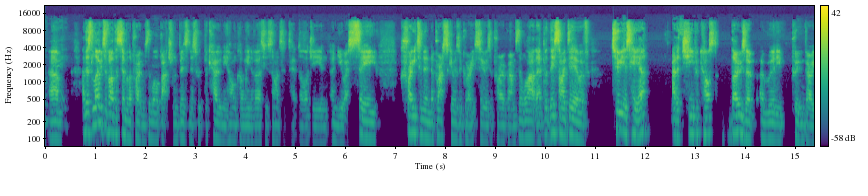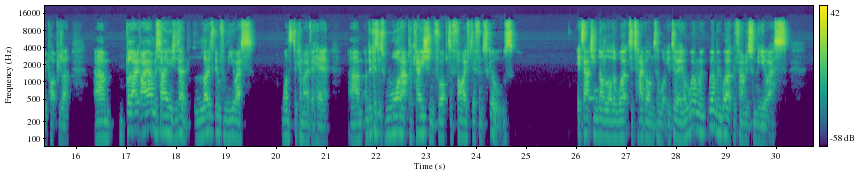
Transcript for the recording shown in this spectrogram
Okay. Um, and there's loads of other similar programs, the World Bachelor in Business with Bocconi, Hong Kong University of Science and Technology, and, and USC. Creighton in Nebraska is a great series of programs. They're all out there. But this idea of two years here at a cheaper cost, those are, are really proving very popular. Um, but I, I, am saying, as you said, loads of people from the US wants to come over here. Um, and because it's one application for up to five different schools, it's actually not a lot of work to tag on to what you're doing. When we, when we work with families from the US,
